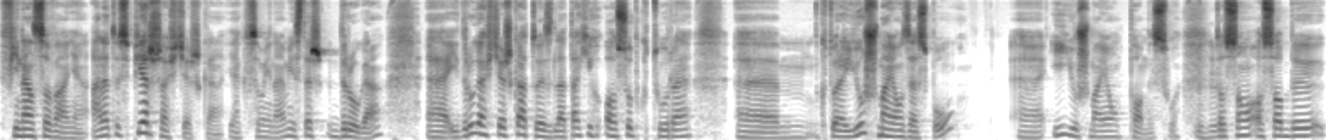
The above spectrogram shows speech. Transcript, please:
finansowania. Ale to jest pierwsza ścieżka, jak wspominałem, jest też druga. I druga ścieżka to jest dla takich osób, które, które już mają zespół i już mają pomysł. Mhm. To są osoby,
